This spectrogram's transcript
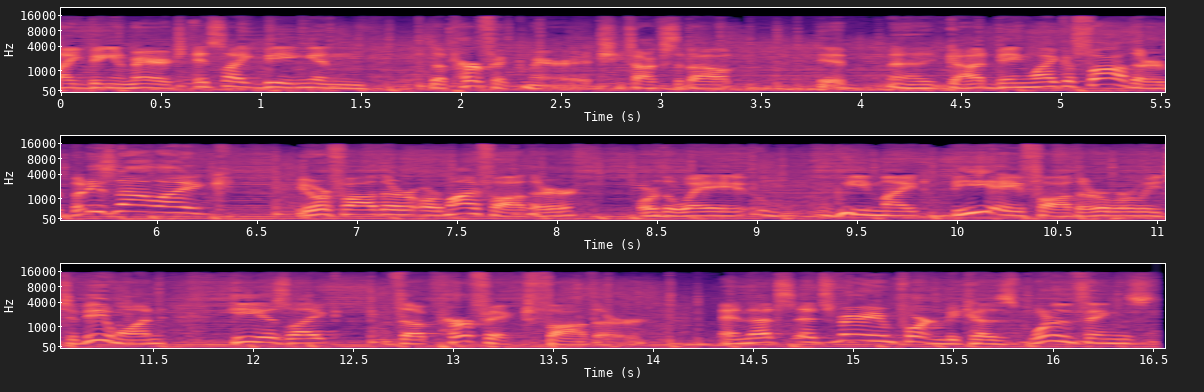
like being in marriage. It's like being in the perfect marriage. He talks about it, uh, God being like a father, but he's not like your father or my father or the way we might be a father were we to be one. He is like the perfect father. And that's it's very important because one of the things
